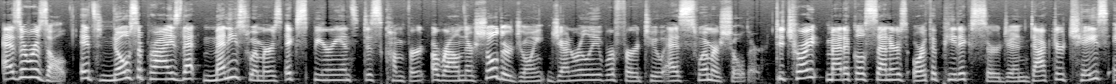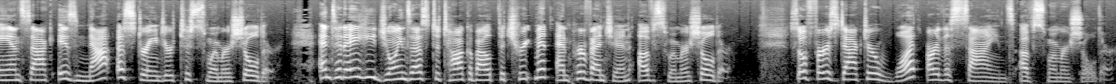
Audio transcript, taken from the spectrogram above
As a result, it's no surprise that many swimmers experience discomfort around their shoulder joint, generally referred to as swimmer shoulder. Detroit Medical Center's orthopedic surgeon, Dr. Chase Ansock, is not a stranger to swimmer shoulder. And today he joins us to talk about the treatment and prevention of swimmer shoulder. So, first, doctor, what are the signs of swimmer shoulder?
